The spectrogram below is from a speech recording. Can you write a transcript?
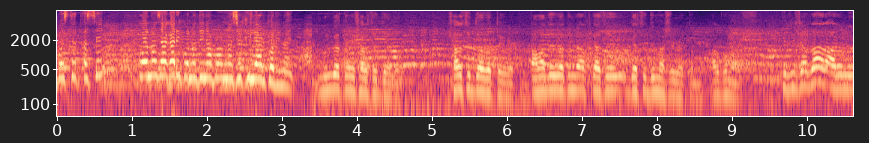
উপস্থিত আছি। কোনো জায়গারই কোনো দিন আপনার ক্লিয়ার করি নাই। মূল বেতন সাড়ে চোদ্দ হাজার। সাড়ে চোদ্দ হাজার টাকা বেতন। আমাদের বেতন আজকে আছে, গেছে দুই মাসের বেতন, আর বোনাস তিরিশ হাজার, আর হলো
